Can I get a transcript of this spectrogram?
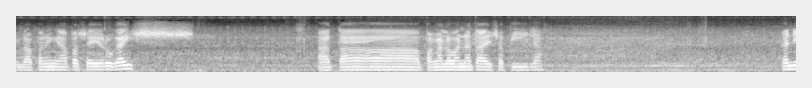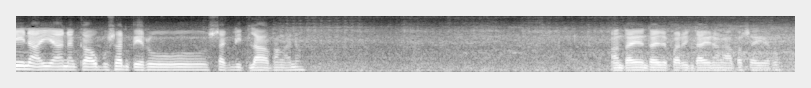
Wala pa rin nga pasahero guys. At ah, pangalawa na tayo sa pila. Kanina ay ah, nagkaubusan pero saglit lamang ano. Antayan tayo pa rin tayo ng nga pasahero.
